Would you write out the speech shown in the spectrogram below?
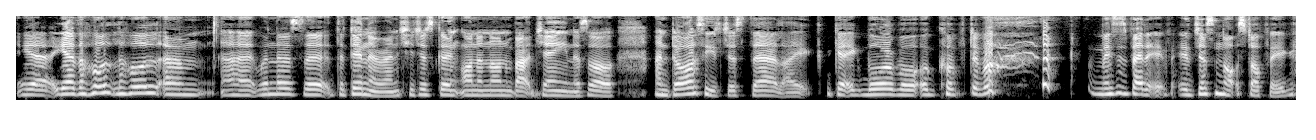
yeah yeah the whole the whole um uh when there was the the dinner and she's just going on and on about jane as well and darcy's just there like getting more and more uncomfortable mrs bennet is just not stopping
